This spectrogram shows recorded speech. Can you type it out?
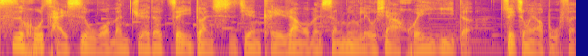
似乎才是我们觉得这一段时间可以让我们生命留下回忆的最重要部分。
